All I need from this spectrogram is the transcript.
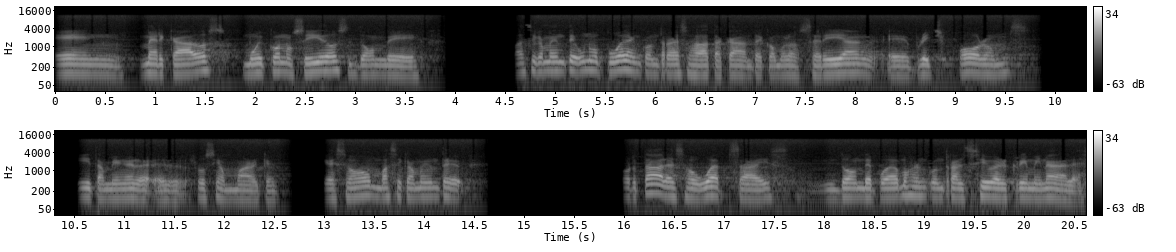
en mercados muy conocidos donde básicamente uno puede encontrar esos atacantes como lo serían eh, Bridge Forums y también el Russian Market que son básicamente portales o websites donde podemos encontrar cibercriminales.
